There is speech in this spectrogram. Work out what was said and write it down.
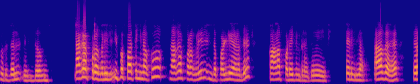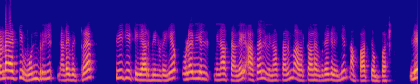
கூறுதல் வேண்டும். நகர்ப்புறங்களில் இப்போ பார்த்தீங்கன்னாக்கும் நகர்ப்புறங்களில் இந்த பள்ளியானது காணப்படுகின்றது. சரிங்களா? ஆக இரண்டாயிரத்தி ஒன்றில் நடைபெற்ற பிஜிடிஆர்பியினுடைய உளவியல் வினாத்தாளை அசல் வினாத்தாளும் அதற்கான விடைகளையும் நாம் பார்த்தோம் இதே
